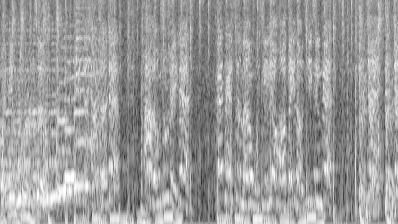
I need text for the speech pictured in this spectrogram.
排兵布阵。一子长蛇阵，二龙出水阵，三才四门五行六合北斗七星阵。阵阵阵阵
